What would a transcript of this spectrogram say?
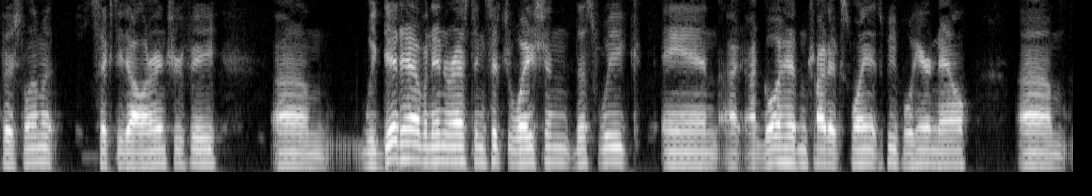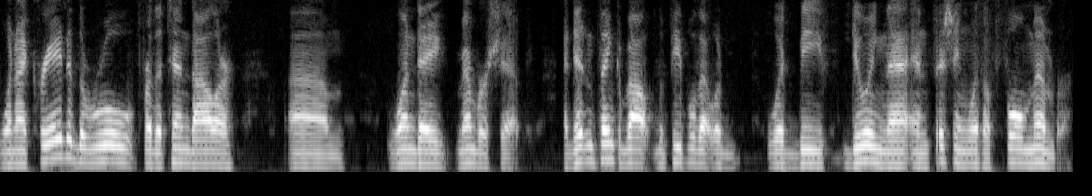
fish limit, $60 entry fee. Um, we did have an interesting situation this week, and I, I go ahead and try to explain it to people here now. Um, when I created the rule for the $10 um, one day membership. I didn't think about the people that would would be doing that and fishing with a full member.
